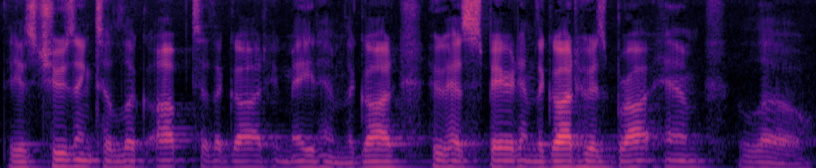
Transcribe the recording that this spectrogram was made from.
That he is choosing to look up to the God who made him, the God who has spared him, the God who has brought him low.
